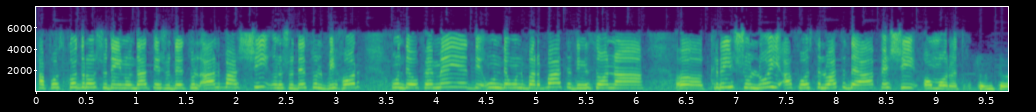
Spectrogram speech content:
a fost cod roșu de inundații în județul Alba și în județul Bihor, unde o femeie, unde un bărbat din zona uh, Crișului a fost luat de ape și omorât. Sunt uh,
